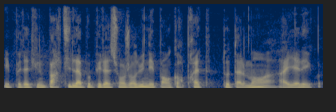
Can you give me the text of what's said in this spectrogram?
Et peut-être qu'une partie de la population aujourd'hui n'est pas encore prête totalement à, à y aller. Quoi.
